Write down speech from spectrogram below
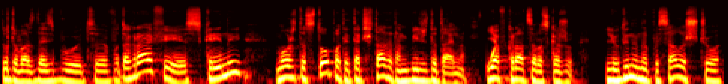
Тут у вас десь будуть е, фотографії, скріни, можете стопати та читати там більш детально. Я вкратце розкажу. Людина написала, що.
